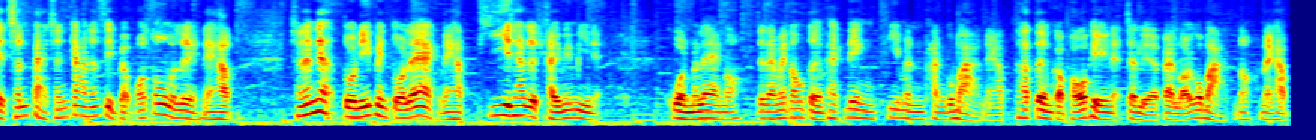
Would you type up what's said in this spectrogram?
7 ชั้น 8 ชั้น 9 ชั้น 10 แบบออโต้มาเลยนะครับฉะนั้นเนี่ยตัวนี้เป็นตัวแรกนะครับที่ถ้าเกิดใครไม่มีเนี่ยควรมาแลกเนาะจะได้ไม่ต้องเติมแพ็คเด้งที่มันพันกว่าบาทนะครับถ้าเติมกับ power pay เนี่ยจะเหลือ 800 กว่าบาทเนาะนะครับ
